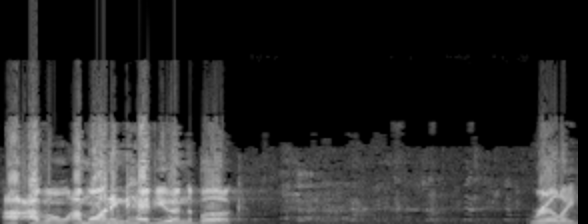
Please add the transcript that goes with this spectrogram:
I, am wanting to have you in the book. Really?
